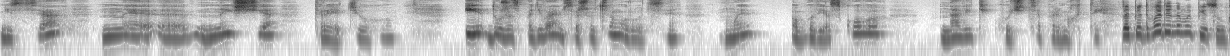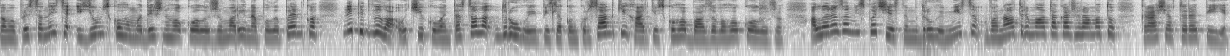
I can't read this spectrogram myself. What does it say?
місця не е, нижче третього. І дуже сподіваємося, що в цьому році ми обов'язково навіть хочеться перемогти. За підведеними підсумками представниця Ізюмського медичного коледжу Марина Полипенко не підвела очікувань та стала другою після конкурсантки Харківського базового коледжу. Але разом із почесним другим місцем вона отримала також грамоту «Краща в терапії».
